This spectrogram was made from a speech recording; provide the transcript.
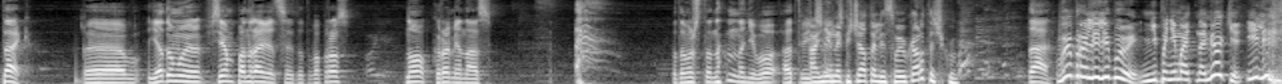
Так, э, я думаю, всем понравится этот вопрос, но кроме нас. Потому что нам на него отвечать. Они напечатали свою карточку. Да. Выбрали ли бы не понимать намеки или,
